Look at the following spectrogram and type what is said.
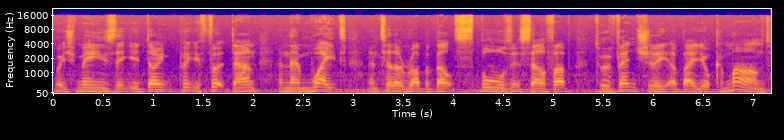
which means that you don't put your foot down and then wait until a rubber belt spools itself up to eventually obey your command.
